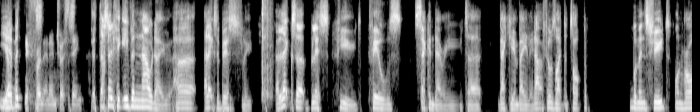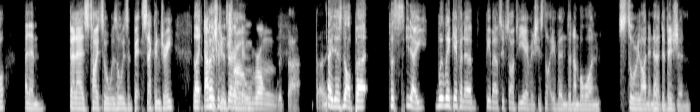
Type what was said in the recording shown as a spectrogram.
yeah, but different and interesting. that's the only thing. Even now, though, her Alexa Bliss flute, Alexa Bliss feud feels secondary to Becky and Bayley. That feels like the top women's feud on Raw, and then Belair's title was always a bit secondary. Like damage control. wrong with that. Though. No, there's not. But plus, you know, we're, we're given a female superstar of the year, and she's not even the number one storyline in her division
